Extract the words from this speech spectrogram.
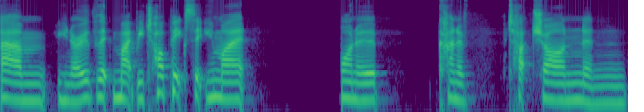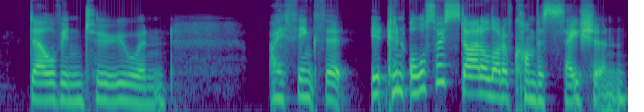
Um, you know, that might be topics that you might want to kind of touch on and delve into. And I think that it can also start a lot of conversation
